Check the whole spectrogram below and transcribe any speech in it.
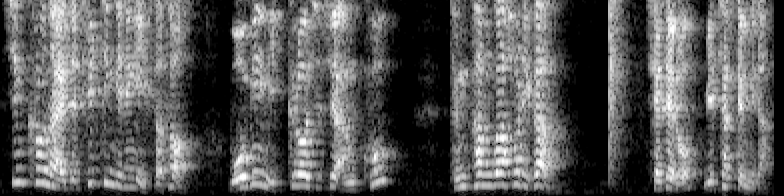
싱크로나이즈 틸팅 기능이 있어서 몸이 미끄러지지 않고 등판과 허리가 제대로 밀착됩니다.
